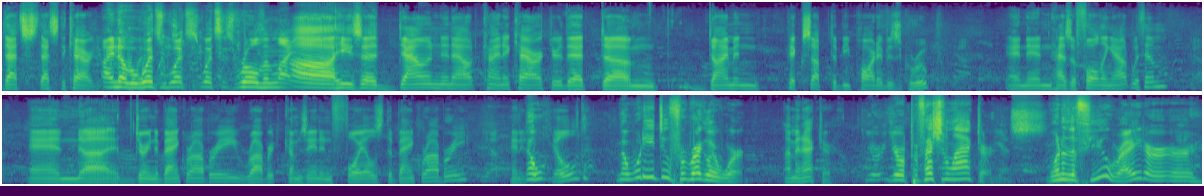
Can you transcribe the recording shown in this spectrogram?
That's that's the character. I know, but what's what's what's his role in life? Uh, he's a down and out kind of character that um, Diamond picks up to be part of his group, and then has a falling out with him. And uh, during the bank robbery, Robert comes in and foils the bank robbery, and is No. killed. Now, what do you do for regular work? I'm an actor. You're, you're a professional actor. Yes. One of the few, right? Or, or...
